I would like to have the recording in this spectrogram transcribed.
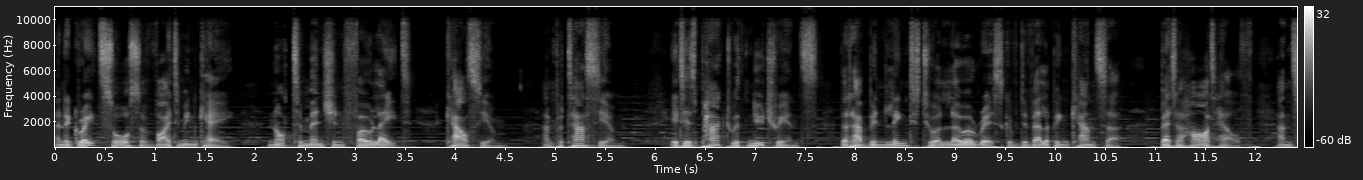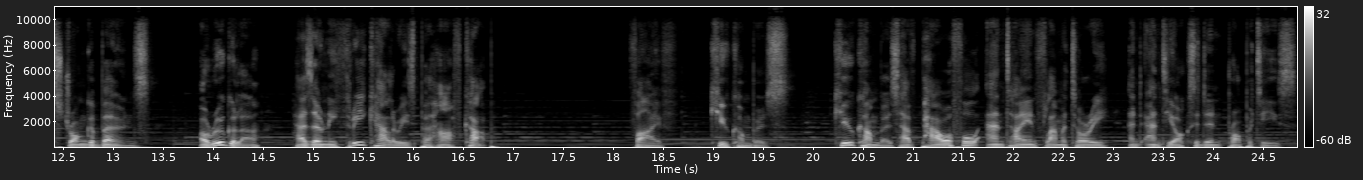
and a great source of vitamin K, not to mention folate, calcium, and potassium. It is packed with nutrients that have been linked to a lower risk of developing cancer, better heart health, and stronger bones. Arugula has only 3 calories per half cup. 5. Cucumbers. Cucumbers have powerful anti-inflammatory and antioxidant properties.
